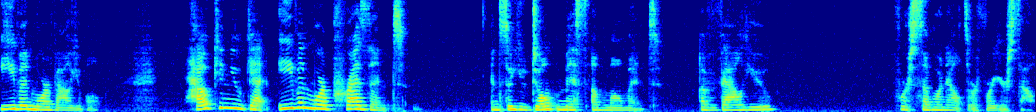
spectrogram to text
even more valuable? How can you get even more present and so you don't miss a moment of value for someone else or for yourself.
